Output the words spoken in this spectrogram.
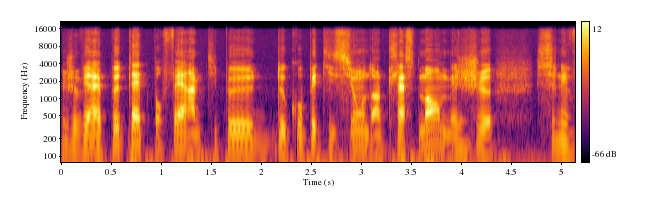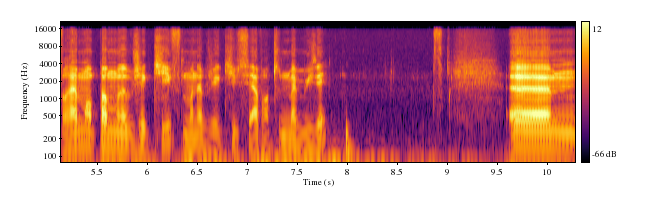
Je verrai peut-être pour faire un petit peu de compétition dans le classement. Mais je, ce n'est vraiment pas mon objectif. Mon objectif c'est avant tout de m'amuser. Euh,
